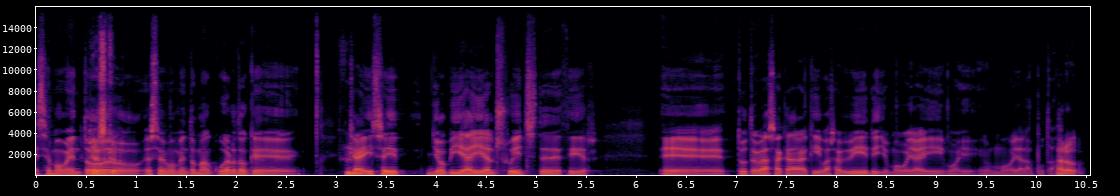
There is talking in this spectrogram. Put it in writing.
Ese momento, Que es que- ese momento me acuerdo que, que Hmm. ahí se, yo vi ahí el switch de decir, eh, tú te vas a quedar aquí, vas a vivir y yo me voy ahí, voy, me voy a la puta. Claro,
